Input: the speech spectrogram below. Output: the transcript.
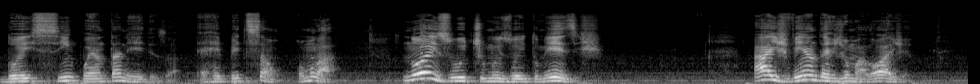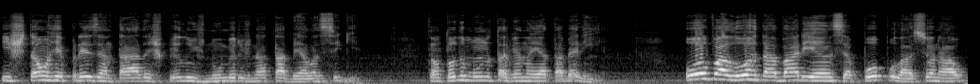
250 neles. Ó. É repetição. Vamos lá. Nos últimos oito meses, as vendas de uma loja estão representadas pelos números na tabela a seguir. Então, todo mundo está vendo aí a tabelinha. O valor da variância populacional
